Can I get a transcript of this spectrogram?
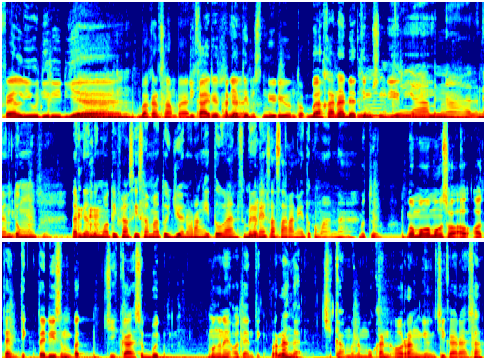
value diri dia. Bahkan sampai di karirnya. ada tim sendiri untuk bahkan ada tim sendiri. Iya benar, tergantung gitu. tergantung motivasi sama tujuan orang itu kan. Sebenarnya sasarannya itu ke mana? betul. Ngomong-ngomong soal otentik tadi sempat Cika sebut mengenai otentik. Pernah nggak Cika menemukan orang yang Cika rasa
